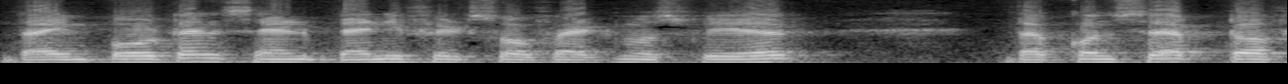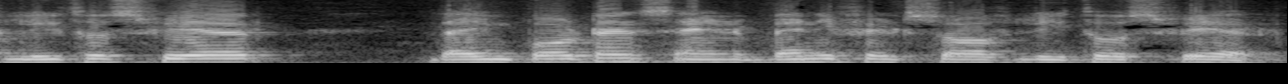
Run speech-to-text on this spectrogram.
the importance and benefits of atmosphere, the concept of lithosphere, the importance and benefits of lithosphere.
